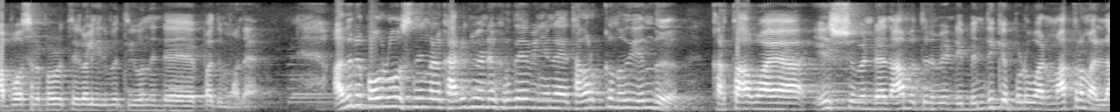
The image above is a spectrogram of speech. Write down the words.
അപ്പോസ്തല പ്രവൃത്തികൾ ഇരുപത്തിയൊന്നിന്റെ പതിമൂന്ന്. അതിന് പൗലോസ് നിങ്ങൾ കരഞ്ഞു എന്റെ ഹൃദയം ഇങ്ങനെ തകർക്കുന്നത് എന്ത്? കർത്താവായ യേശുവിന്റെ നാമത്തിനു വേണ്ടി ബന്ധിക്കപ്പെടുവാൻ മാത്രമല്ല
